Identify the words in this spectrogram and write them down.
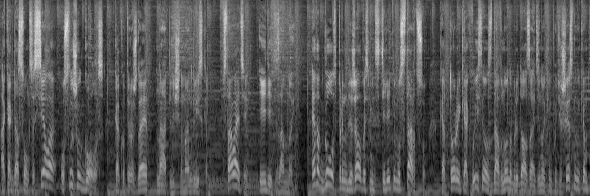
а когда солнце село, услышал голос, как утверждает на отличном английском. «Вставайте и идите за мной». Этот голос принадлежал 80-летнему старцу, который, как выяснилось, давно наблюдал за одиноким путешественником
